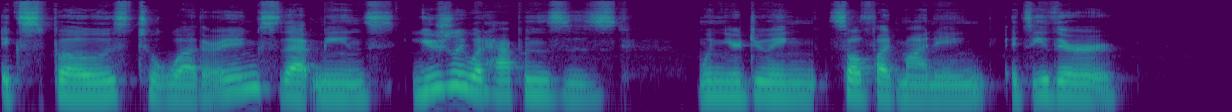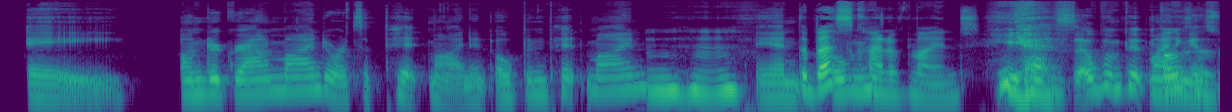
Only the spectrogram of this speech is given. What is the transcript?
exposed to weathering, so that means usually what happens is when you're doing sulfide mining, it's either a underground mine or it's a pit mine, an open pit mine. hmm And The best open- kind of mines. Yes, open pit mining is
